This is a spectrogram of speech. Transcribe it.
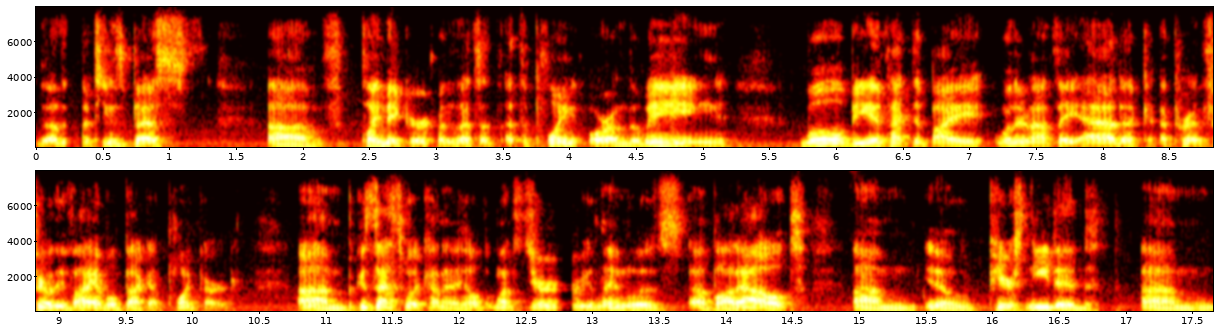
the other team's best uh, playmaker, whether that's at, the point or on the wing, will be impacted by whether or not they add a, a fairly viable backup point guard. Um, because that's what kind of helped once Jeremy Lin was uh, bought out. Um, you know, Pierce needed um,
